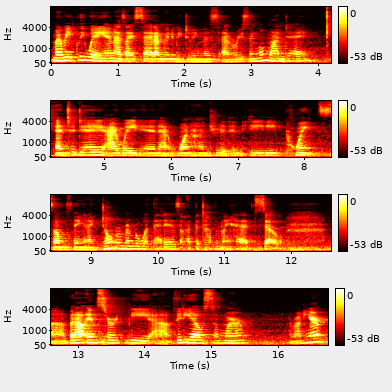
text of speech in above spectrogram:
my weekly weigh-in. As I said, I'm going to be doing this every single Monday. And today I weighed in at 180 point something. I don't remember what that is at the top of my head. So uh, but I'll insert the uh, video somewhere around here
